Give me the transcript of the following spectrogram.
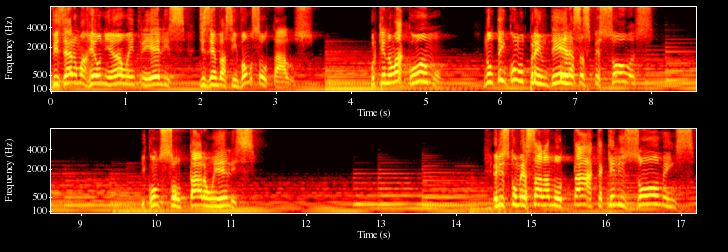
fizeram uma reunião entre eles, dizendo assim: vamos soltá-los, porque não há como, não tem como prender essas pessoas. E quando soltaram eles, eles começaram a notar que aqueles homens,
